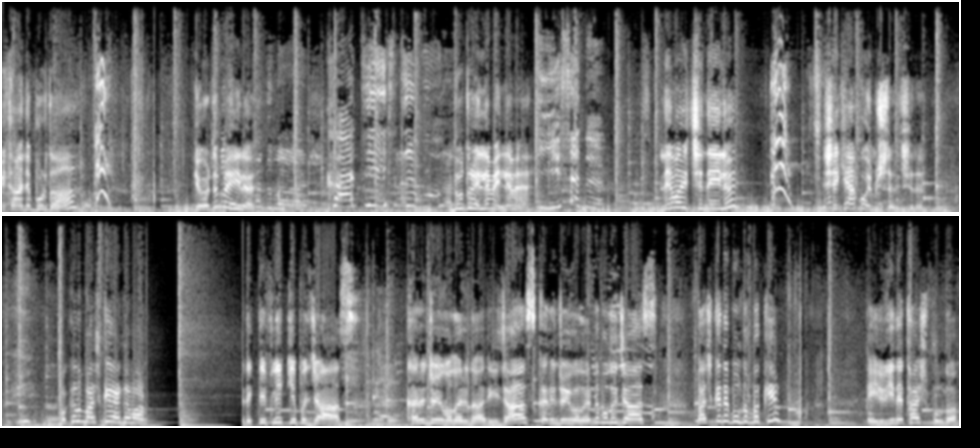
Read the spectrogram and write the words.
Bir tane burada. Gördün mü Eylül? Dur dur elleme elleme. Ne var içinde Eylül? Şeker koymuşlar içine. Bakalım başka yerde var mı? Dedektiflik yapacağız. Karınca yuvalarını arayacağız. Karınca yuvalarını bulacağız. Başka ne buldun bakayım? Eylül yine taş buldu.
